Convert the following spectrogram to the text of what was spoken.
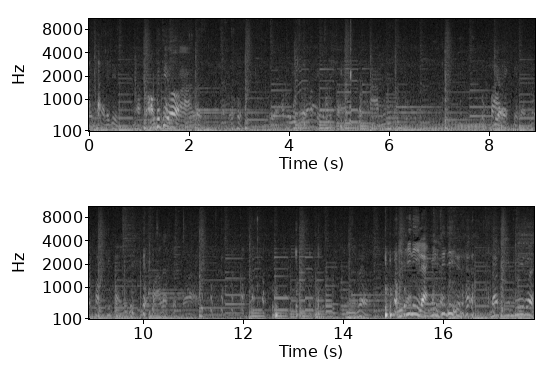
ามีด้วยเหรอมีที่นี่แหละ มีที่ดีนะแล้วทีมนี้ด้วย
